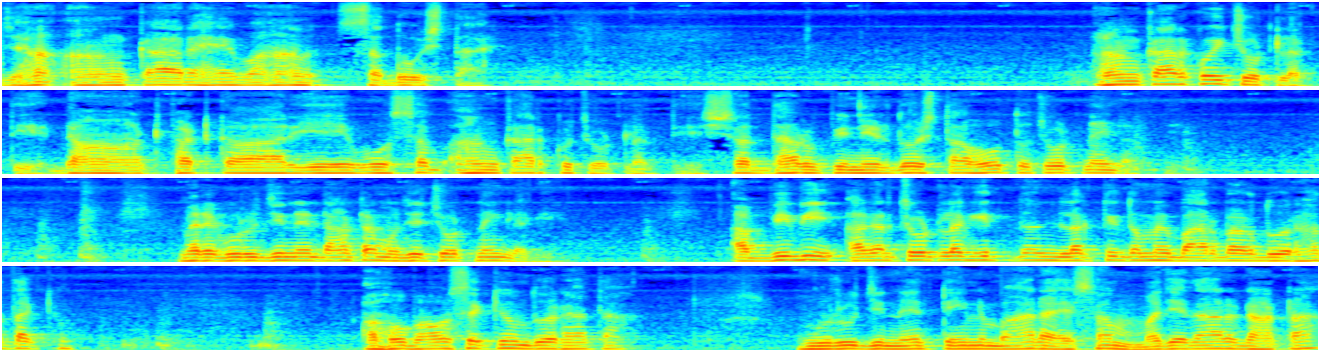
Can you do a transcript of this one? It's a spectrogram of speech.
जहाँ अहंकार है, वहाँ सदोषता है। अहंकार को ही चोट लगती है। डांट, फटकार, ये, वो सब अहंकार को चोट लगती है। श्रद्धा रूपी निर्दोषता हो तो चोट नहीं लगती। मेरे गुरुजी ने डांटा, मुझे चोट नहीं लगी। अभी भी अगर चोट लगी, लगती तो मैं बार बार दोहराता क्यों? अहोभाव से क्यों दोहराता? गुरुजी ने तीन बार ऐसा मज़ेदार डांटा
